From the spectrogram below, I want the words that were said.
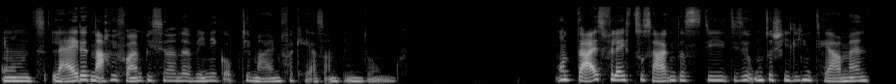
und leidet nach wie vor ein bisschen an der wenig optimalen Verkehrsanbindung. Und da ist vielleicht zu sagen, dass die, diese unterschiedlichen Thermen,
